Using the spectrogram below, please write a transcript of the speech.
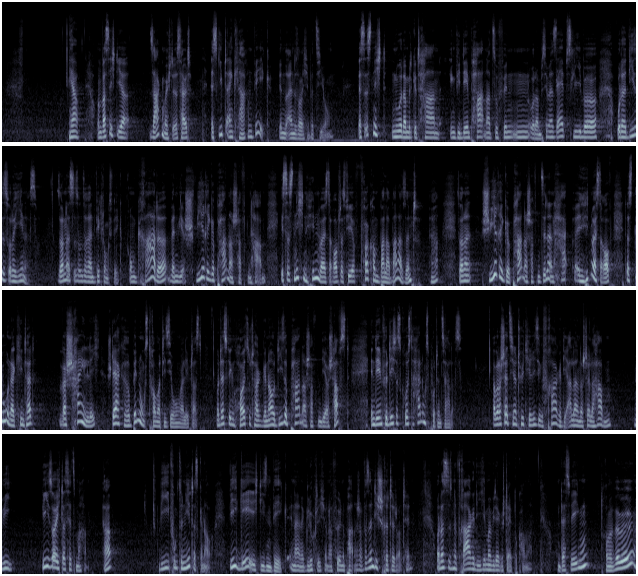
Ja, und was ich dir sagen möchte, ist halt, es gibt einen klaren Weg in eine solche Beziehung es ist nicht nur damit getan, irgendwie den Partner zu finden oder ein bisschen mehr Selbstliebe oder dieses oder jenes, sondern es ist unser Entwicklungsweg. Und gerade wenn wir schwierige Partnerschaften haben, ist das nicht ein Hinweis darauf, dass wir vollkommen ballerballer sind, ja? sondern schwierige Partnerschaften sind ein, ein Hinweis darauf, dass du in der Kindheit wahrscheinlich stärkere Bindungstraumatisierung erlebt hast. Und deswegen heutzutage genau diese Partnerschaften, die du schaffst, in denen für dich das größte Heilungspotenzial ist. Aber da stellt sich natürlich die riesige Frage, die alle an der Stelle haben. Wie? Wie soll ich das jetzt machen? Ja? Wie funktioniert das genau? Wie gehe ich diesen Weg in eine glückliche und erfüllende Partnerschaft? Was sind die Schritte dorthin? Und das ist eine Frage, die ich immer wieder gestellt bekomme. Und deswegen, Trommelwirbel,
